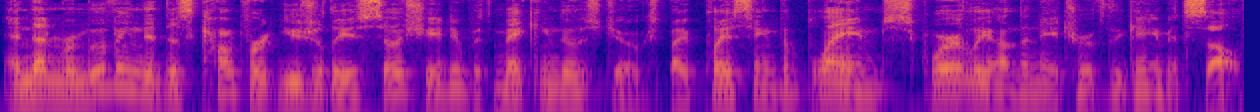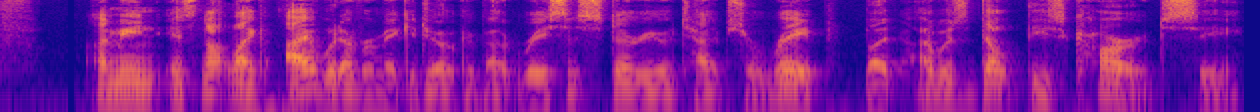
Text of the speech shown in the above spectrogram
and then removing the discomfort usually associated with making those jokes by placing the blame squarely on the nature of the game itself. I mean, it's not like I would ever make a joke about racist stereotypes or rape, but I was dealt these cards, see?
